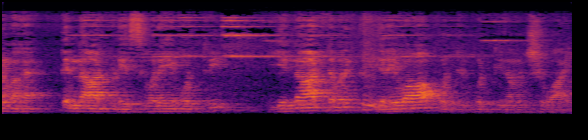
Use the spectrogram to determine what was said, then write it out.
நமக தென்னாட்டுடைய சிவனையை போற்றி எந்நாட்டவருக்கும் இறைவா போற்றி போற்றி நம சிவாய.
